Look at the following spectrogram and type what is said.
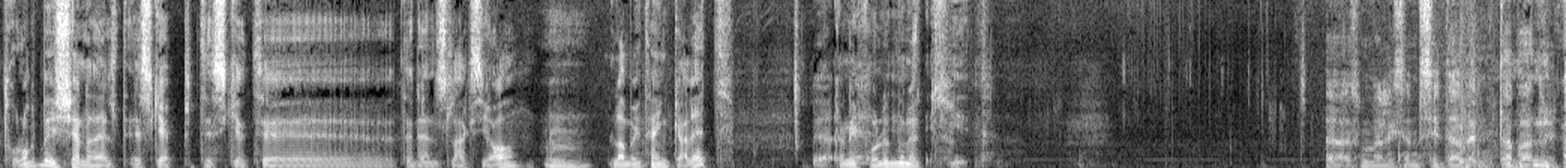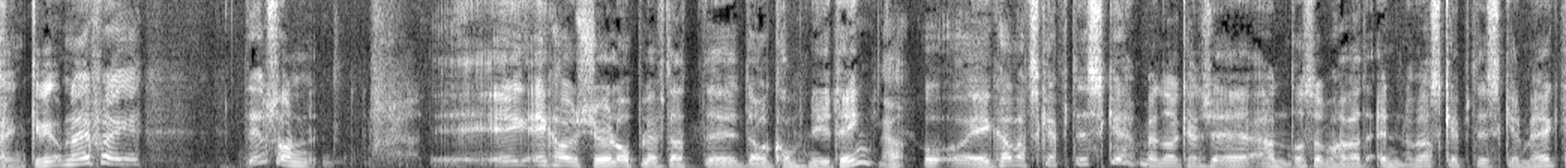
Jeg tror nok vi generelt er skeptiske til, til den slags ja. Mm. La meg tenke litt. Kan jeg få litt minutt? Ja, Skal vi liksom sitte og vente på at du tenker deg om. Nei, for jeg, det er jo sånn jeg, jeg har jo selv opplevd at eh, det har kommet nye ting, Ja. og, og jeg har vært skeptiske, men det er kanskje andre som har vært enda mer skeptiske enn meg.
